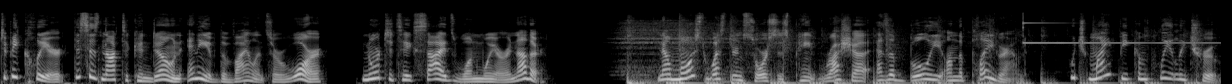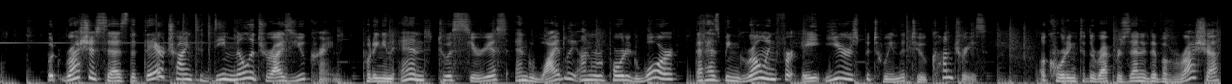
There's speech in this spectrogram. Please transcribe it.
To be clear, this is not to condone any of the violence or war, nor to take sides one way or another. Now, most Western sources paint Russia as a bully on the playground, which might be completely true. But Russia says that they are trying to demilitarize Ukraine, putting an end to a serious and widely unreported war that has been growing for eight years between the two countries. According to the representative of Russia,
